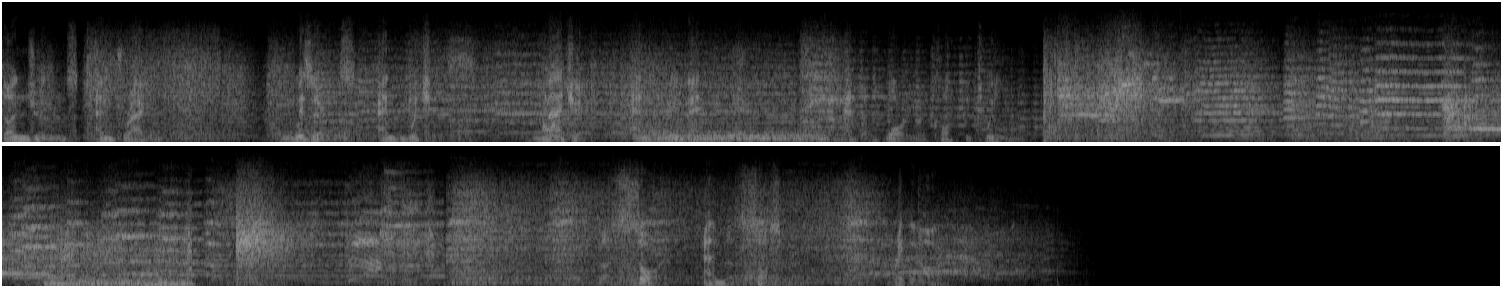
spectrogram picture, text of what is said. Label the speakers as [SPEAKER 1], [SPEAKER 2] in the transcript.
[SPEAKER 1] Dungeons and Dragons. Wizards and witches. Magic and revenge. And a warrior caught between. The Sword and the Sorcerer. Rated R.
